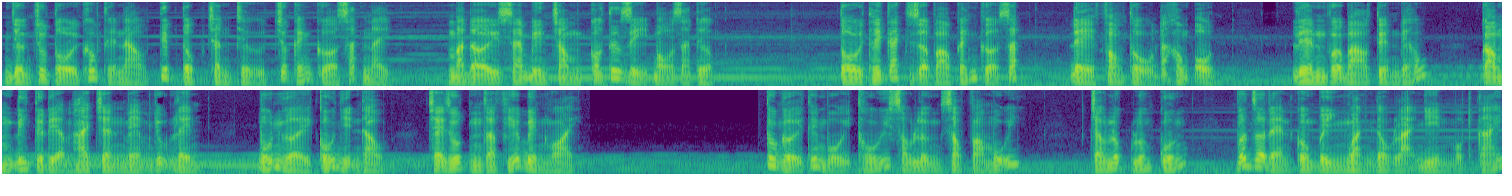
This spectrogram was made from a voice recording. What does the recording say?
Nhưng chúng tôi không thể nào tiếp tục chần chừ trước cánh cửa sắt này mà đợi xem bên trong có thứ gì bỏ ra được. Tôi thấy cách dựa vào cánh cửa sắt để phòng thủ đã không ổn, liền vội bảo tuyển béo còng đi từ điểm hai chân mềm nhũn lên, bốn người cố nhịn đầu chạy rút ra phía bên ngoài. Tôi ngửi thấy mùi thối sau lưng sọc vào mũi, trong lúc luống cuống vẫn giơ đèn công binh ngoảnh đầu lại nhìn một cái.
